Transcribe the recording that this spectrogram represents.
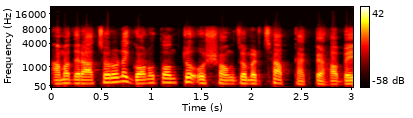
আমাদের আচরণে গণতন্ত্র ও সংযমের ছাপ থাকতে হবে।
